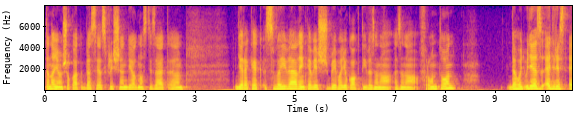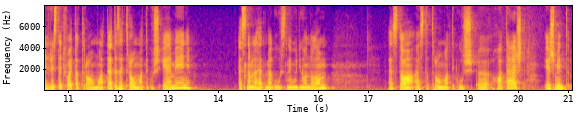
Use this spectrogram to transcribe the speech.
te nagyon sokat beszélsz frissen diagnosztizált gyerekek szüleivel, én kevésbé vagyok aktív ezen a, ezen a fronton, de hogy ugye ez egyrészt, egyrészt egyfajta trauma, tehát ez egy traumatikus élmény, ezt nem lehet megúszni, úgy gondolom, ezt a, ezt a traumatikus hatást, és mint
